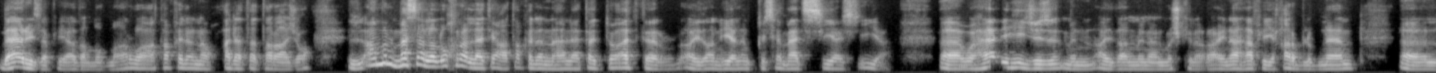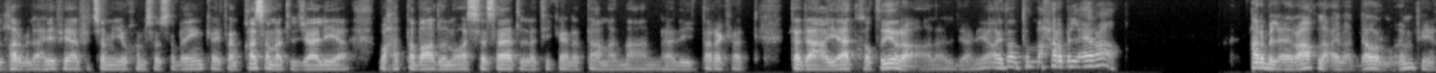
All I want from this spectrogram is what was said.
بارزة في هذا المضمار وأعتقد أنه حدث تراجع. الأمر المسألة الأخرى التي أعتقد أنها لا تؤثر أيضا هي الانقسامات السياسية. وهذه جزء من أيضا من المشكلة. رأيناها في حرب لبنان الحرب الأهلية في 1975 كيف انقسمت الجالية وحتى بعض المؤسسات التي كانت تعمل معا. هذه تركت تداعيات خطيرة على الجالية. أيضا ثم حرب العراق. حرب العراق لعبت دور مهم في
